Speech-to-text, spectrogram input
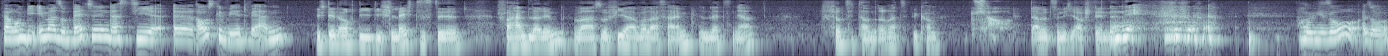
warum die immer so betteln, dass die äh, rausgewählt werden. Hier steht auch, die, die schlechteste Verhandlerin war Sophia Wollersheim im letzten Jahr. 40.000 Euro hat sie bekommen. Ciao. Da wird sie nicht aufstehen, ne? Nee. Aber wieso? Also,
